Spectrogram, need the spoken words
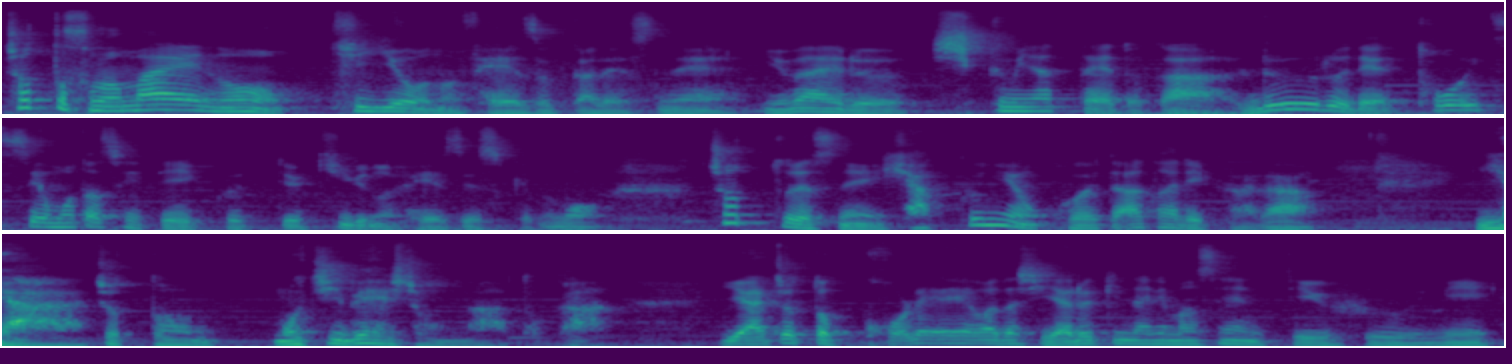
ちょっとその前の企業のフェーズがですね、いわゆる仕組みだったりとか、ルールで統一性を持たせていくっていう企業のフェーズですけども、ちょっとですね、100人を超えたあたりから、いやちょっとモチベーションがとか、いや、ちょっとこれ私やる気になりませんっていうふうに、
